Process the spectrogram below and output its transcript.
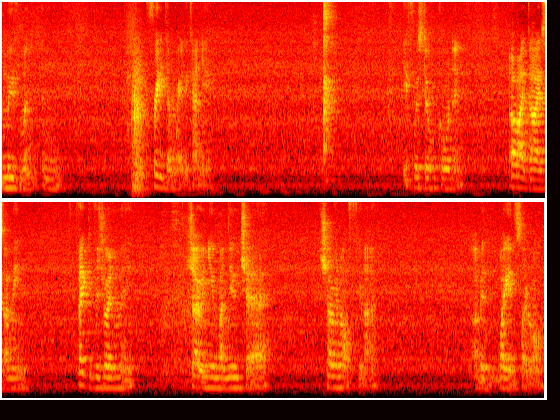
movement and freedom really, can you? If we're still recording. Alright guys, I mean, thank you for joining me. Showing you my new chair. Showing off, you know. I've been waiting so long.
